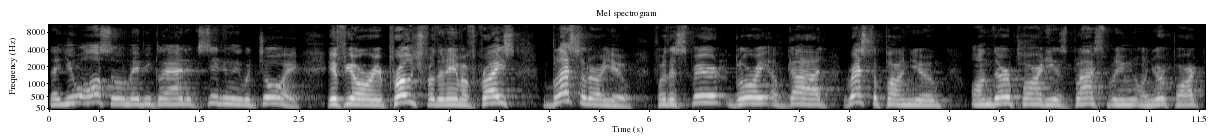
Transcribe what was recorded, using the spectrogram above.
that you also may be glad exceedingly with joy. If you are reproached for the name of Christ, blessed are you, for the spirit glory of God rests upon you. On their part, he is blaspheming. On your part,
